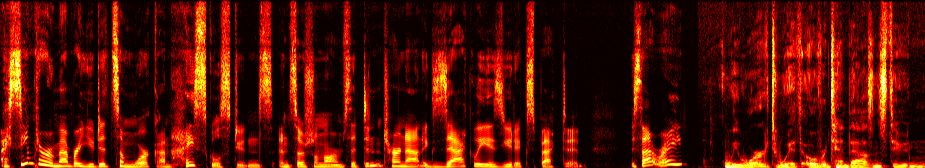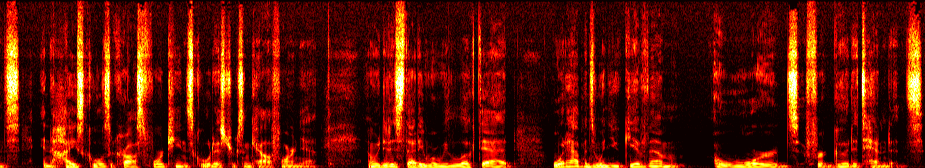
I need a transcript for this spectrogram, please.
I seem to remember you did some work on high school students and social norms that didn't turn out exactly as you'd expected. Is that right? We worked with over 10,000 students in high schools across 14 school districts in California. And we did a study where we looked at what happens when you give them awards for good attendance.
